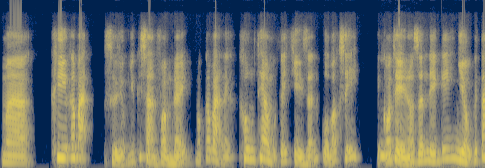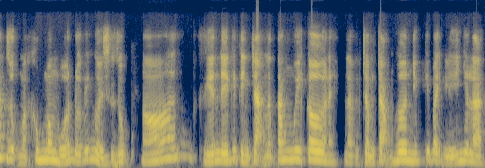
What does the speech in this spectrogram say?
Mà khi các bạn sử dụng những cái sản phẩm đấy mà các bạn lại không theo một cái chỉ dẫn của bác sĩ thì có thể nó dẫn đến cái nhiều cái tác dụng mà không mong muốn đối với người sử dụng. Nó khiến đến cái tình trạng là tăng nguy cơ này làm trầm trọng hơn những cái bệnh lý như là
